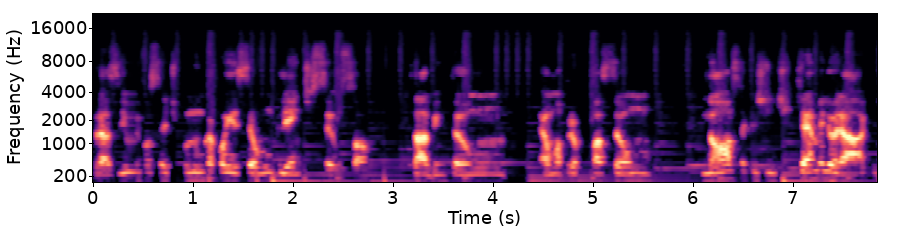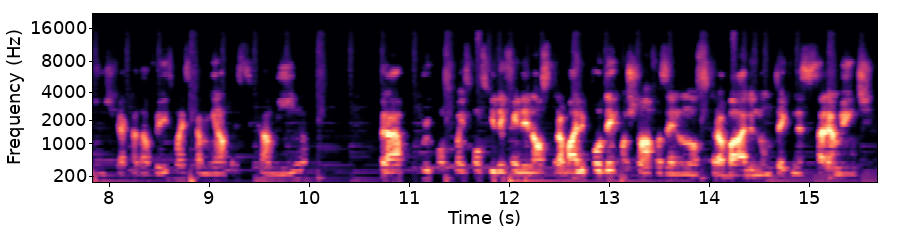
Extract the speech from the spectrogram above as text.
Brasil e você, tipo, nunca conheceu um cliente seu só, sabe? Então, é uma preocupação nossa que a gente quer melhorar, que a gente quer cada vez mais caminhar para esse caminho para, por consequência, conseguir defender nosso trabalho e poder continuar fazendo nosso trabalho, não ter que necessariamente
